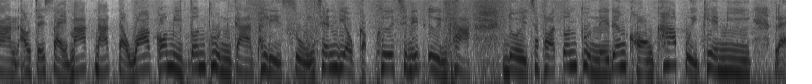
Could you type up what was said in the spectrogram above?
การเอาใจใส่มากนัก แต่ว่าก็มีต้นทุนการผลิตสูง เช่นเดียวกับพืชชนิดอื่นค่ะ โดยเฉพาะต้นทุนในเรื่องของค่าปุ๋ยเคมี และ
